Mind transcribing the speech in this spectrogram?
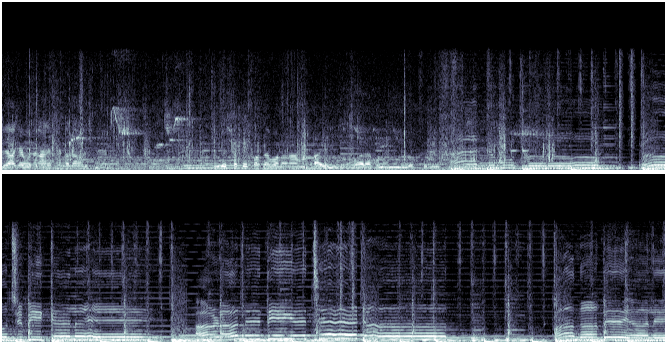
তুই আগের মতন আগের সাথে কথা বলিস না? তোদের সাথে কথা বলার আমার টাইম নেই আমার এখন অন্য লোক চলে রোজ বিকেলে আড়ালে দিয়েছে ডাক ভাঙা দেয়ালে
